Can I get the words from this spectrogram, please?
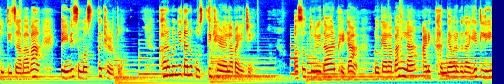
तुतीचा बाबा टेनिस मस्त खेळतो. खरं म्हणजे त्यानं कुस्ती खेळायला पाहिजे. असं तुरेदार फेटा डोक्याला बांधला आणि खांद्यावर गदा घेतली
